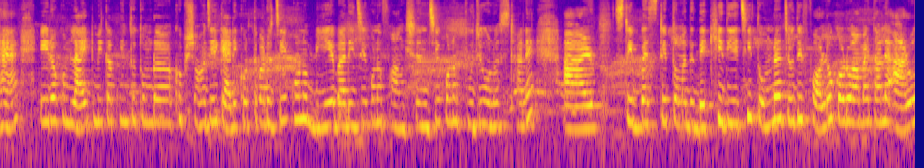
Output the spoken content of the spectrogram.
হ্যাঁ এইরকম লাইট মেকআপ কিন্তু তোমরা খুব সহজেই ক্যারি করতে পারো যে কোনো বিয়ে বাড়ি, যে কোনো ফাংশন যে কোনো পুজো অনুষ্ঠানে। আর স্টেপ বাই স্টেপ তোমাদের দেখিয়ে দিয়েছি। তোমরা যদি ফলো করো আমায়, তাহলে আরও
